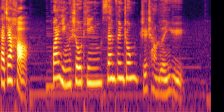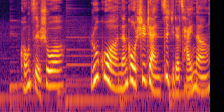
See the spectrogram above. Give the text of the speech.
大家好，欢迎收听三分钟职场论语。孔子说：“如果能够施展自己的才能，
